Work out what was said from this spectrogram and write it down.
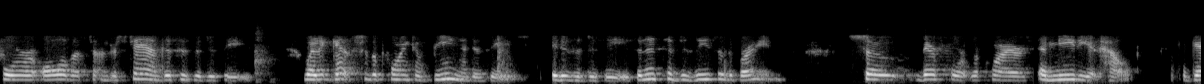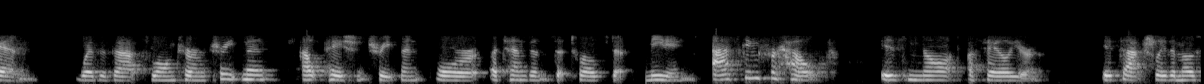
for all of us to understand this is a disease. When it gets to the point of being a disease, it is a disease, and it's a disease of the brain. So therefore, it requires immediate help. Again, whether that's long-term treatment, outpatient treatment, or attendance at 12-step meetings. Asking for help is not a failure. It's actually the most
